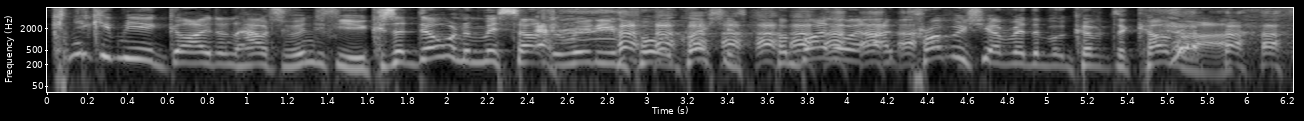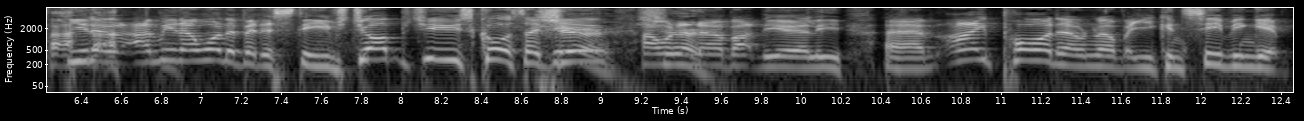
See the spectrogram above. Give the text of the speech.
can you give me a guide on how to interview? Because I don't want to miss out the really important questions. And by the way, I promise you, I've read the book cover to cover. You know, I mean, I want a bit of Steve Jobs juice, of course I do. Sure, I want to know about the early um, iPod. I to know about you conceiving it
